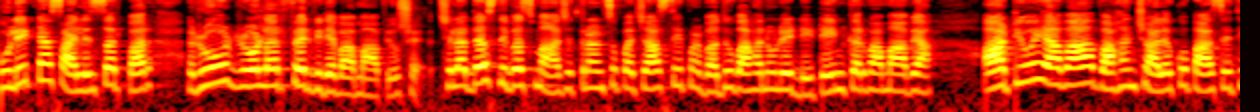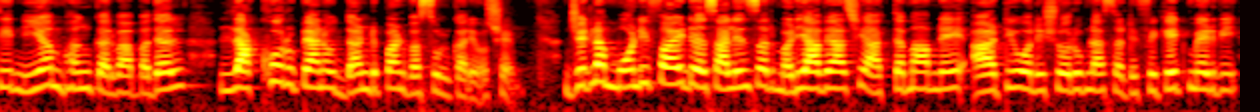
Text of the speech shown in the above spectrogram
બુલેટના સાયલેન્સર પર રોડ રોલર ફેરવી દેવામાં આવ્યું છે. છેલ્લા દસ દિવસમાં જ ત્રણસો પચાસથી પણ વધુ વાહનોને ડિટેન કરવામાં આવ્યા. આરટીઓએ આવા વાહન ચાલકો પાસેથી નિયમ ભંગ કરવા બદલ લાખો રૂપિયાનો દંડ પણ વસૂલ કર્યો છે. જેટલા મોડિફાઈડ સાયલેન્સર મળી આવ્યા છે, આ તમામને આરટીઓ અને શોરૂમના સર્ટિફિકેટ મેળવી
